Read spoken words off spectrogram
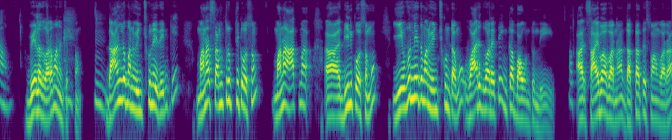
అవును. వీళ్ళ ద్వారా మనం చెప్తాం. దానిలో మనం ఎంచుకునే దీనికి మన సంతృప్తి కోసం మన ఆత్మ ఆ, దీనికోసము ఎవరినైతే మనం ఎంచుకుంటామో వారి ద్వారా అయితే ఇంకా బాగుంటుంది. సాయిబాబానా దత్తాత్రేయ స్వామి వారా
